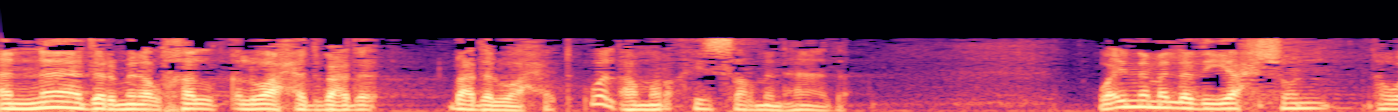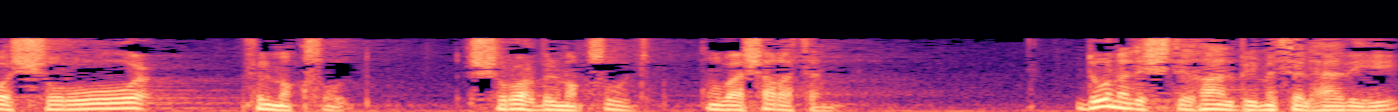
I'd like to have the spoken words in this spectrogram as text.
النادر من الخلق الواحد بعد بعد الواحد. والأمر أيسر من هذا. وإنما الذي يحسن هو الشروع في المقصود الشروع بالمقصود مباشرة دون الاشتغال بمثل هذه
